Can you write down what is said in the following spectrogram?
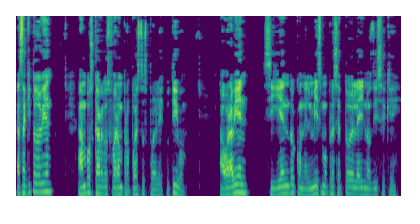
Hasta aquí todo bien. Ambos cargos fueron propuestos por el Ejecutivo. Ahora bien, siguiendo con el mismo precepto de ley nos dice que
